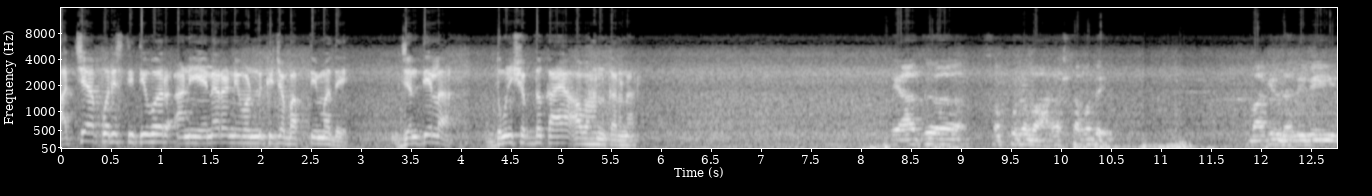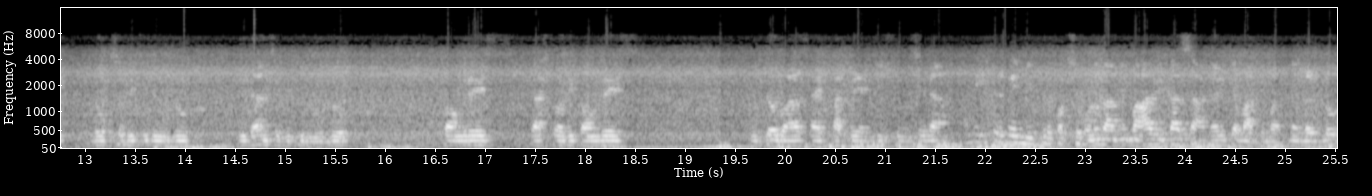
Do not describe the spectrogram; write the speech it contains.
आजच्या परिस्थितीवर आणि येणाऱ्या निवडणुकीच्या बाबतीमध्ये जनतेला दोन शब्द काय आवाहन करणार? हे आज संपूर्ण महाराष्ट्रामध्ये मागील झालेली लोकसभेची निवडणूक विधानसभेची निवडणूक काँग्रेस राष्ट्रवादी काँग्रेस उद्धव बाळासाहेब ठाकरे यांची शिवसेना आणि इतर काही मित्रपक्ष म्हणून आम्ही महाविकास आघाडीच्या माध्यमातून लढलो.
